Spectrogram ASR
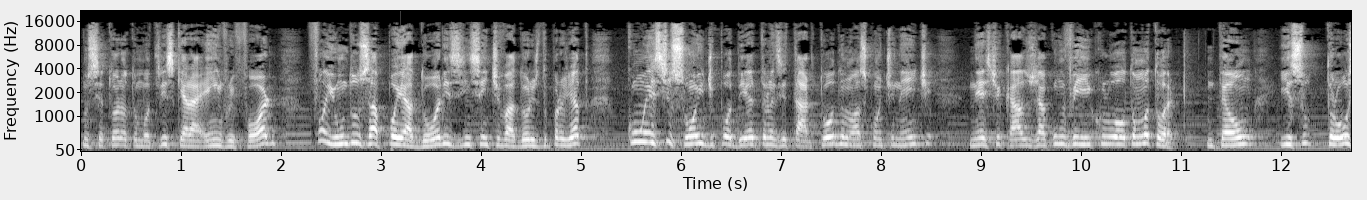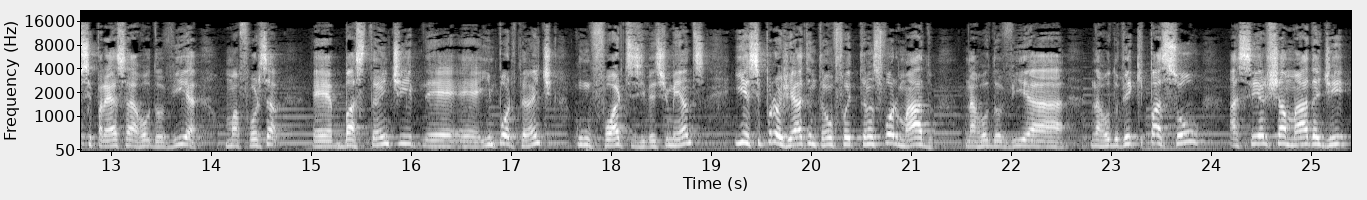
no setor automotriz, que era Henry Ford, foi um dos apoiadores e incentivadores do projeto, com esse sonho de poder transitar todo o nosso continente, neste caso já com um veículo automotor. Então, isso trouxe para essa rodovia uma força é, bastante é, é, importante, com fortes investimentos, e esse projeto então foi transformado na rodovia, na rodovia que passou a ser chamada de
